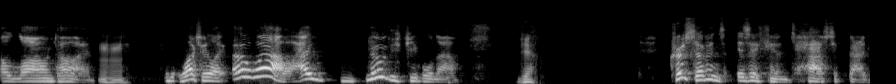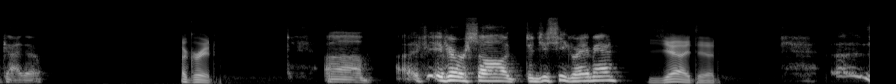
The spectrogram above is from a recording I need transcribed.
a long time. hmm You watch it like, oh wow, I know these people now. Yeah. Chris Evans is a fantastic bad guy though. Agreed. Um, if, if you ever saw, did you see Gray Man? Yeah, I did. Uh,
